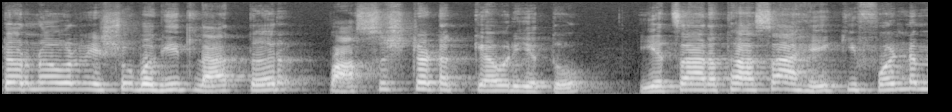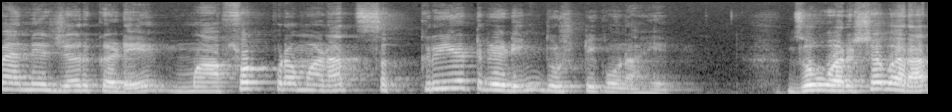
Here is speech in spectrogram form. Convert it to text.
टर्नओव्हर रेशो बघितला तर पासष्ट टक्क्यावर येतो. याचा अर्थ असा आहे की फंड मॅनेजरकडे माफक प्रमाणात सक्रिय ट्रेडिंग दृष्टिकोन आहे जो वर्षभरात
